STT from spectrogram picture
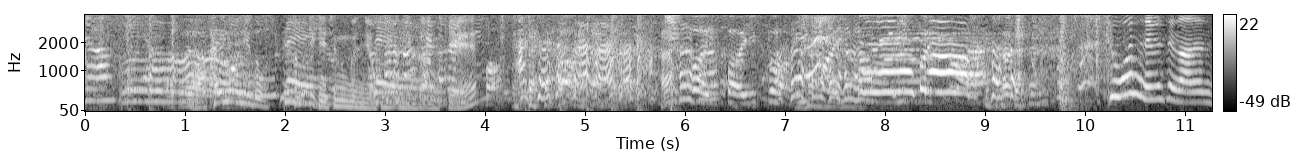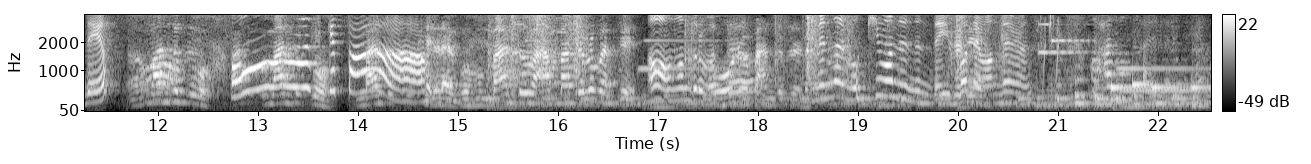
아, 할머니도 함께 계시는군요. 부모님과 함께. 이뻐, 이뻐, 이뻐, 이뻐, 이뻐, 이뻐. 좋은 냄새 나는데요? 어, 만두국. 어, 만두국. 맛있겠다. 만두국 하려고. 만두 안 만들어 봤지? 어, 안 만들어 봤어요. 오늘 만들어라. 맨날 먹기만 했는데 이번에 그래. 만들면서 어, 하성 잘 됐네요.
